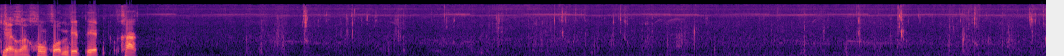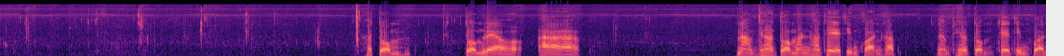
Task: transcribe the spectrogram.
แจ่วกับคมๆเผ็ดๆคักข้าวต้มต้มแล้วอ่าน้ำที่ข้าวต้มหันข้าวเทถิ่มก่อนครับน้ำที่ข้าวต้มเทถิ่มก่อน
